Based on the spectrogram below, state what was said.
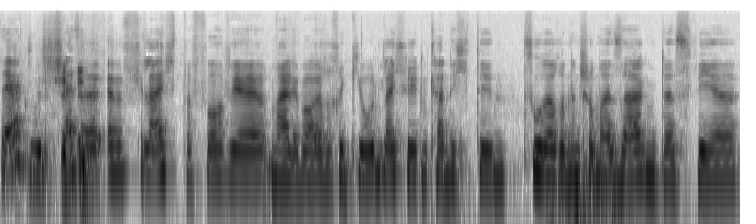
Sehr gut. Schön. Also äh, vielleicht, bevor wir mal über eure Region gleich reden, kann ich den Zuhörerinnen schon mal sagen, dass wir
